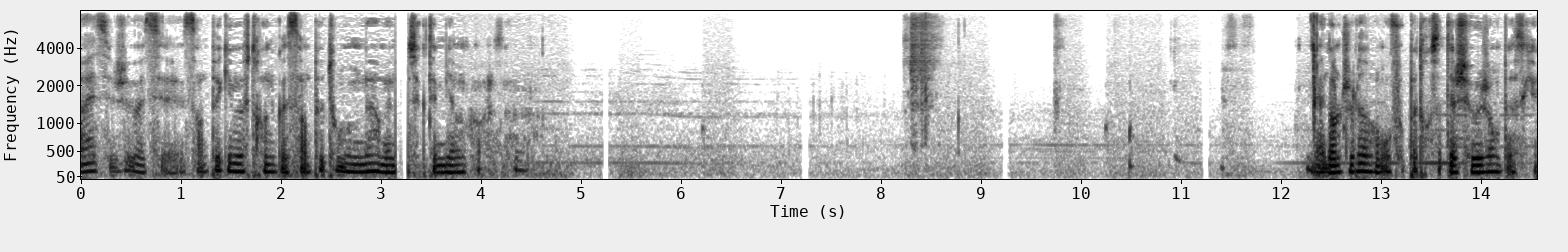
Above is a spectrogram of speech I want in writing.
Ouais, ce jeu, ouais, c'est un peu Game of Thrones, quoi. C'est un peu tout le monde meurt, même ceux que t'aimes bien, quoi. Ah, Dans le jeu là, vraiment, faut pas trop s'attacher aux gens parce que.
